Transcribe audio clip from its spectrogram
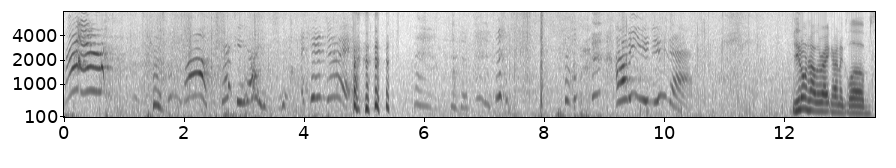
Ah. I can't do it. How do you do that? You don't have the right kind of gloves.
